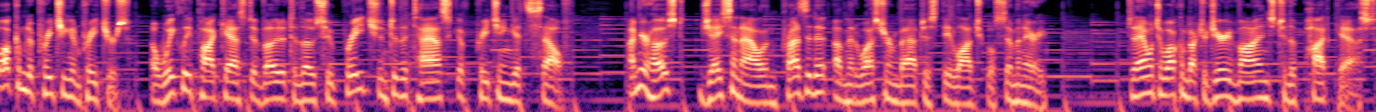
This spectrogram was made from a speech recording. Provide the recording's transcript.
Welcome to Preaching and Preachers, a weekly podcast devoted to those who preach and to the task of preaching itself. I'm your host, Jason Allen, president of Midwestern Baptist Theological Seminary. Today I want to welcome Dr. Jerry Vines to the podcast.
